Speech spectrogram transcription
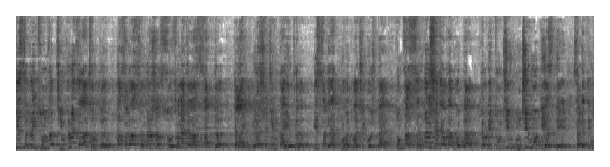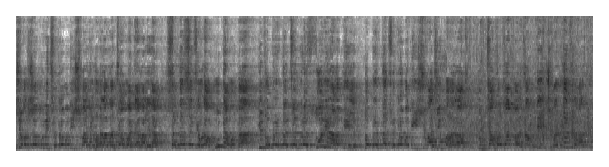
ही सगळी झुंज जिंकणं ज्याला जमतं हा सगळा संघर्ष सोसणं ज्याला साधतं त्याला यश जिंकता येतं. ही सगळ्यात महत्वाची गोष्ट आहे. तुमचा संघर्ष जेवढा मोठा तेवढी तुमची उंची मोठी असते. साडेतीनशे वर्षापूर्वी छत्रपती शिवाजी महाराजांच्या वाट्याला आलेला संघर्ष एवढा एवढा मोठा होता की जोपर्यंत चंद्र सूर्य राहतील तोपर्यंत छत्रपती शिवाजी महाराज तुमच्या माझ्या काळजामध्ये जिवंतच राहतील.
